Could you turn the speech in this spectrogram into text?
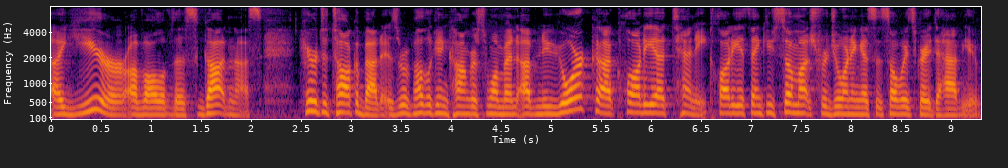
a year of all of this, gotten us? Here to talk about it is Republican Congresswoman of New York, uh, Claudia Tenney. Claudia, thank you so much for joining us. It's always great to have you.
